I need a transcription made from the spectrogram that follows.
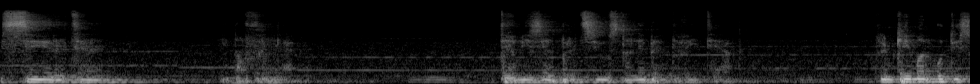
Is-Sir Etern jien noffrilek d-demm iżjed prezzjuż tal-Iben Divin tiegħek, flimkien mal-quddies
